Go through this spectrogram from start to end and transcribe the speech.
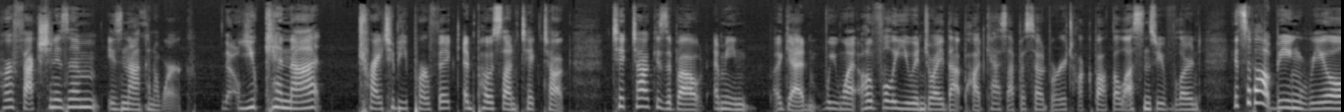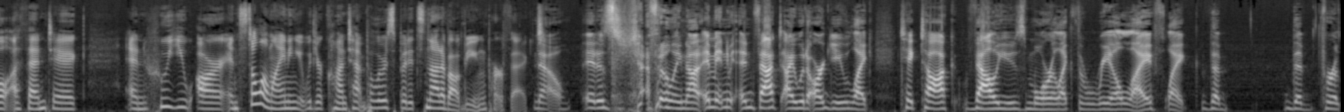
perfectionism is not going to work. No. You cannot try to be perfect and post on TikTok. TikTok is about, I mean, again, we went, hopefully you enjoyed that podcast episode where we talk about the lessons we've learned. It's about being real, authentic, and who you are and still aligning it with your content pillars, but it's not about being perfect. No, it is definitely not. I mean, in fact, I would argue like TikTok values more like the real life, like the the for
